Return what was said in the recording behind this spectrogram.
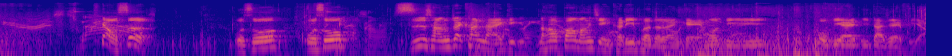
Terrorists 跳色。我说我说，时常在看台给，然后帮忙捡 clip 的人给 MOD 或 VIP，大家也不要，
